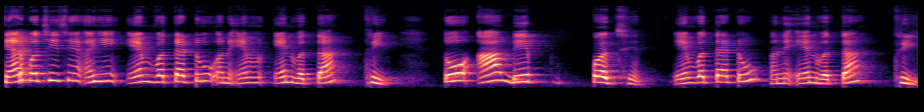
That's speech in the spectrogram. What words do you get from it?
ત્યાર પછી છે અહીં એમ વત્તા ટુ અને એમ, એન વત્તા થ્રી. તો આ બે પદ છે. એમ વત્તા ટુ અને એન વત્તા થ્રી.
